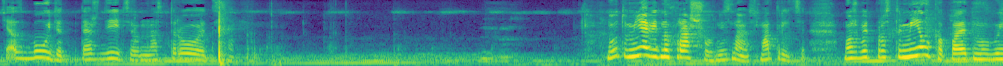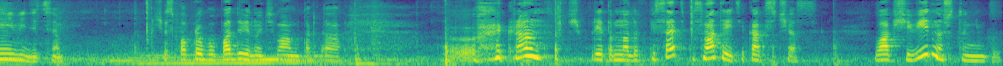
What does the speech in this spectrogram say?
Сейчас будет, подождите, он настроится. Ну вот у меня видно хорошо, не знаю, смотрите. Может быть просто мелко, поэтому вы не видите. Сейчас попробую подвинуть вам тогда э, экран. Еще при этом надо вписать. Посмотрите, как сейчас. Вообще видно что-нибудь?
